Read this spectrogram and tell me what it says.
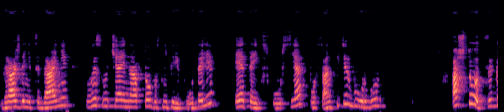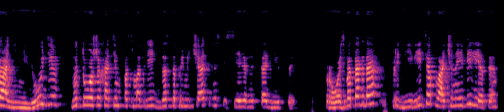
«Граждане цыгане, вы случайно автобус не перепутали? Это экскурсия по Санкт-Петербургу. А что, цыгане не люди? Мы тоже хотим посмотреть достопримечательности северной столицы. Просьба тогда предъявить оплаченные билеты.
